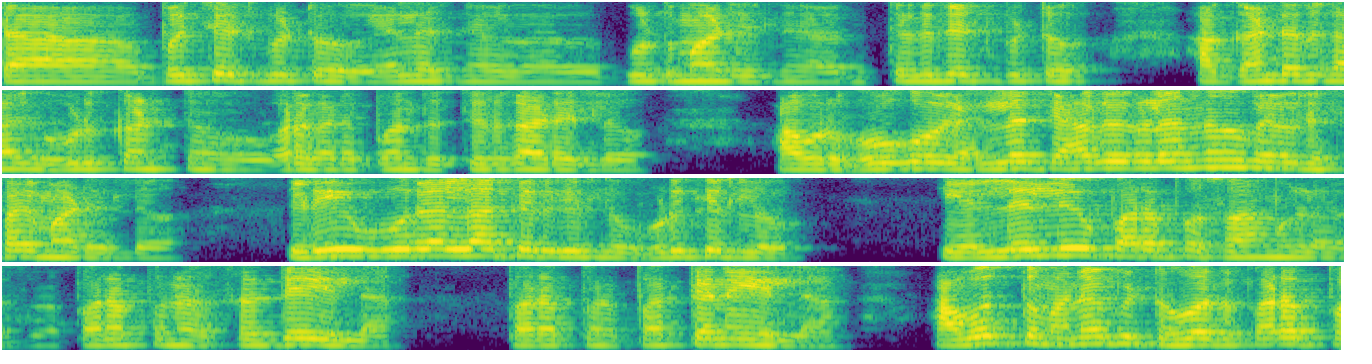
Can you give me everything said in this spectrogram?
ದ- ಬಚ್ಚಿಟ್ಬಿಟ್ಟು ಎಲ್ಲ ಗುಟ್ಟು ಮಾಡಿ ತೆಗೆದಿಟ್ಬಿಟ್ಟು ಆ ಗಂಡನಿಗಾಗಿ ಹುಡ್ಕೊಂಡು ಹೊರಗಡೆ ಬಂದು ತಿರುಗಾಡಿದ್ಲು. ಅವ್ರು ಹೋಗೋ ಎಲ್ಲ ಜಾಗಗಳನ್ನು ವೆರಿಫೈ ಮಾಡಿದ್ಲು. ಇಡೀ ಊರೆಲ್ಲ ತಿರುಗಿದ್ಲು, ಹುಡುಕಿದ್ಲು. ಎಲ್ಲೆಲ್ಲಿಯೂ ಪರಪ್ಪ ಸ್ವಾಮಿಗಳ ಪರಪ್ಪನ ಸದ್ದೆ ಇಲ್ಲ, ಪರಪ್ಪನ ಪತ್ತೆನೇ ಇಲ್ಲ. ಅವತ್ತು ಮನೆ ಬಿಟ್ಟು ಹೋದ ಪರಪ್ಪ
